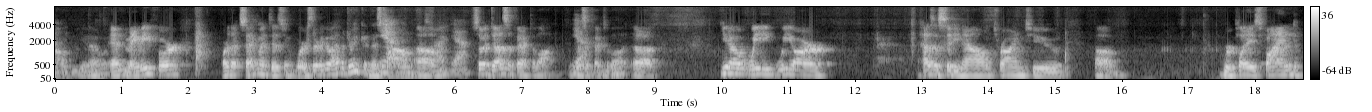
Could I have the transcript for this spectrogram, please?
town, you know, and maybe for or that segment is where's there to go have a drink in this Yeah. town. Um, right. Yeah. So it does affect a lot. It does affect a lot. Uh, you know, we we are as a city now trying to um, replace, find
